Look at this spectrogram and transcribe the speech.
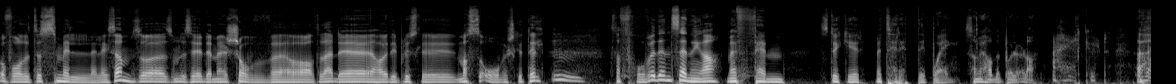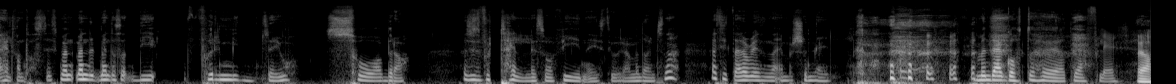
å få det til å smelle, liksom. Så som du sier, det med showet og alt det der, det har jo de plutselig masse overskudd til. Mm. Så da får vi den sendinga med fem stykker med 30 poeng, som vi hadde på lørdag. Det er helt kult. Det er helt fantastisk. Men, men, men altså, de formidler jo så bra. Jeg syns de forteller så fine historier med dansene. Jeg sitter her og blir sånn emosjonell. Men det er godt å høre at de er flere. Ja.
